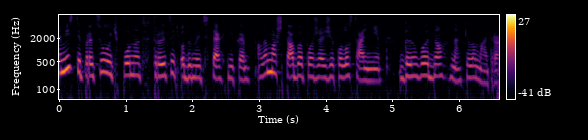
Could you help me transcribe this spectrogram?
На місці працюють понад 30 одиниць техніки, але масштаби пожежі колосальні. Дим видно на кілометри.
